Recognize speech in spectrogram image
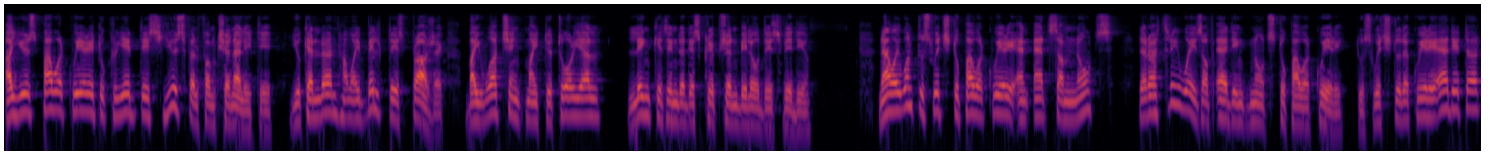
I used Power Query to create this useful functionality. You can learn how I built this project by watching my tutorial Link is in the description below this video. Now I want to switch to Power Query and add some notes. There are three ways of adding notes to Power Query. To switch to the query editor,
